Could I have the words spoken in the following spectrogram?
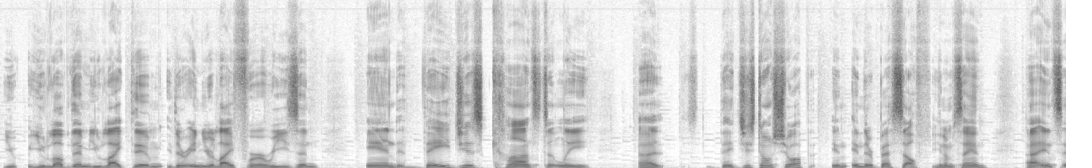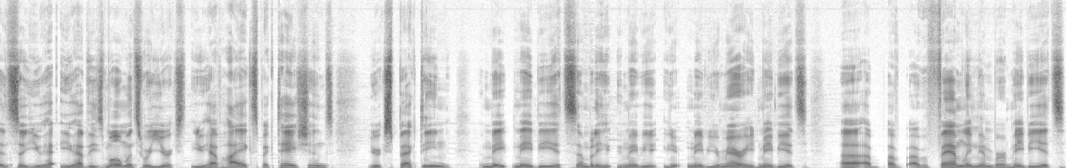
you you love them, you like them, they're in your life for a reason, and they just constantly. Uh, they just don't show up in, in their best self. You know what I'm saying? Uh, and, and so you ha- you have these moments where you're ex- you have high expectations. You're expecting may- maybe it's somebody maybe maybe you're married. Maybe it's uh, a, a, family member. Maybe it's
